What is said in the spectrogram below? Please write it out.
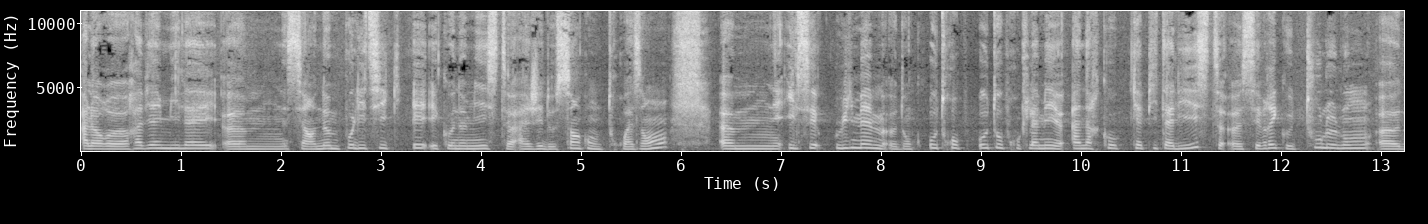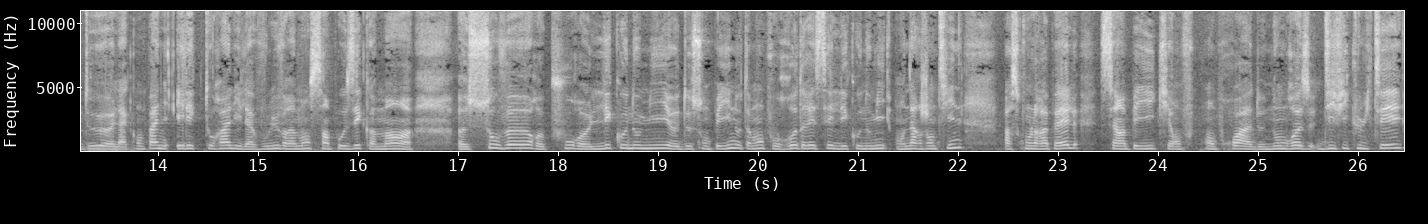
alors euh, Javier Milei, euh, c'est un homme politique et économiste âgé de 53 ans. Euh, il s'est lui-même euh, donc autoproclamé anarcho-capitaliste. Euh, c'est vrai que tout le long de la campagne électorale, il a voulu vraiment s'imposer comme un sauveur pour l'économie de son pays, notamment pour redresser l'économie en Argentine, parce qu'on le rappelle, c'est un pays qui est en, proie à de nombreuses difficultés,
